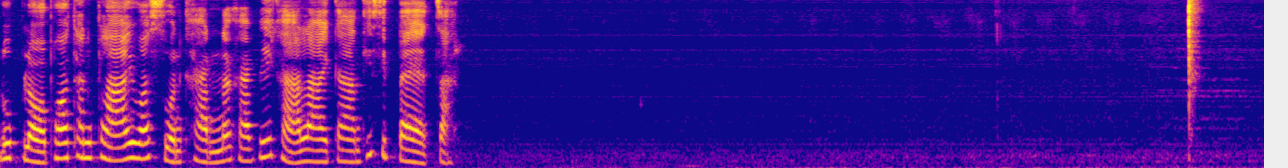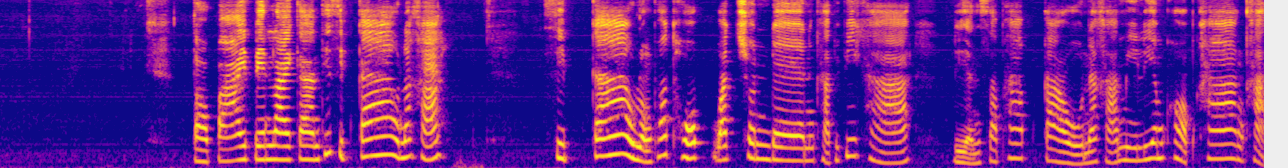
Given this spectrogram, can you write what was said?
รูปหล่อพ่อท่านคล้ายวัดสวนขันนะคะ พี่ขารายการที่ 18จ้ะ ต่อไปเป็นรายการที่ 19 นะคะ 19 หลวงพ่อทบวัดชนแดนค่ะพี่พี่ๆขาเหรียญสภาพเก่านะคะ มีเลี่ยมขอบข้างค่ะ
